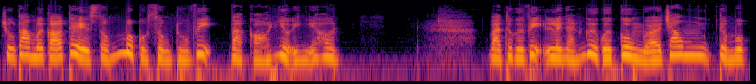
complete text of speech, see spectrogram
chúng ta mới có thể sống một cuộc sống thú vị và có nhiều ý nghĩa hơn. Và thưa quý vị, lời nhắn gửi cuối cùng ở trong tiểu mục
